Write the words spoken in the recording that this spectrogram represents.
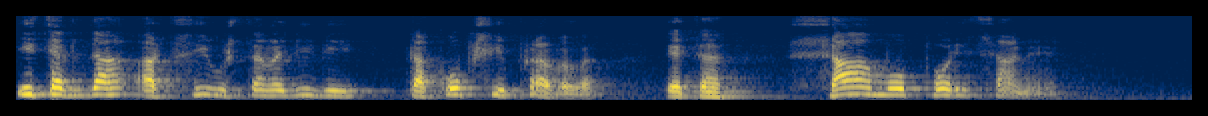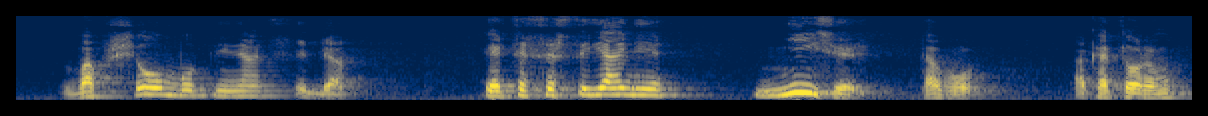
и тогда отцы установили как общие правила это самопорицание, во всем обвинять себя. Это состояние ниже того, о котором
